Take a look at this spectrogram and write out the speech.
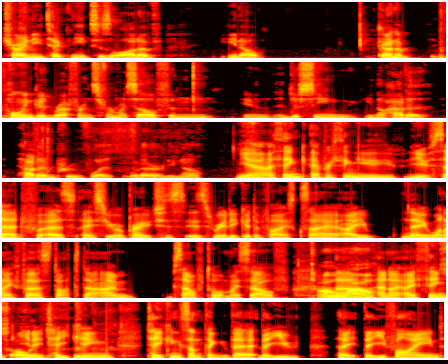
try new techniques is a lot of you know kind of pulling good reference for myself and, and and just seeing you know how to how to improve what what I already know. Yeah, I think everything you you've said for as as your approach is is really good advice because I I know when I first started out, I'm self-taught myself. Oh wow! Um, and I, I think Solid. you know taking taking something that that you that, that you find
